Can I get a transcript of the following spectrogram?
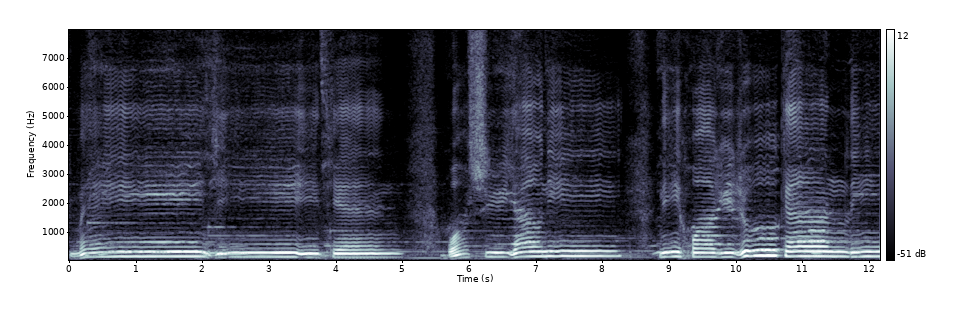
每一天，我需要你，你话语如甘霖。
